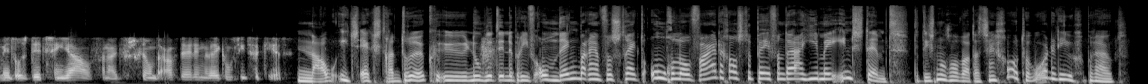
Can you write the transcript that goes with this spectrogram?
middels dit signaal vanuit verschillende afdelingen reken ons niet verkeerd. Nou, iets extra druk. U noemt het in de brief ondenkbaar en volstrekt ongeloofwaardig als de PvdA hiermee instemt. Dat is nogal wat. Dat zijn grote woorden die u gebruikt.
